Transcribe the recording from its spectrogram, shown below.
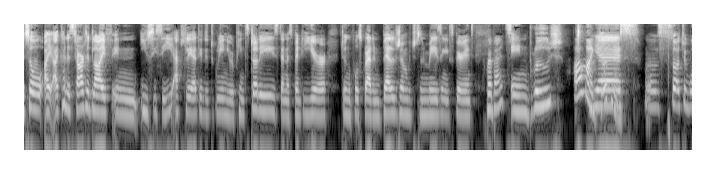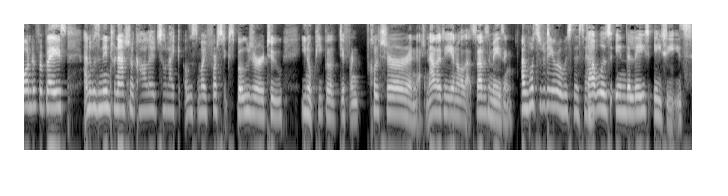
So I, I kind of started life in UCC. Actually, I did a degree in European studies. Then I spent a year doing a postgrad in Belgium, which was an amazing experience. Whereabouts? In Bruges. Oh my yes. goodness. It was such a wonderful place. And it was an international college. So like it was my first exposure to, you know, people of different culture and nationality and all that. So that was amazing. And what sort of era was this in? That was in the late 80s.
